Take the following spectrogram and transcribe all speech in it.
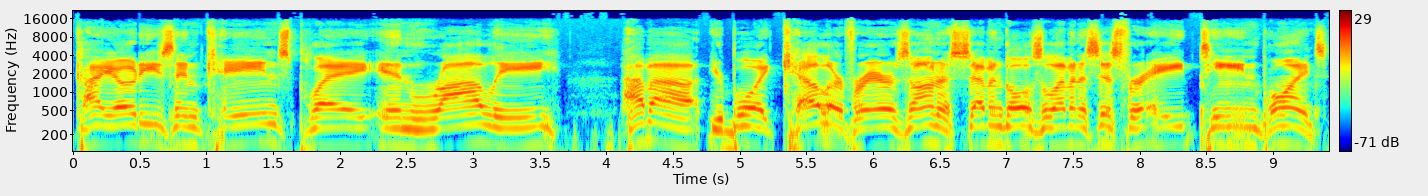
Coyotes and Canes play in Raleigh. How about your boy Keller for Arizona? Seven goals, 11 assists for 18 points.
